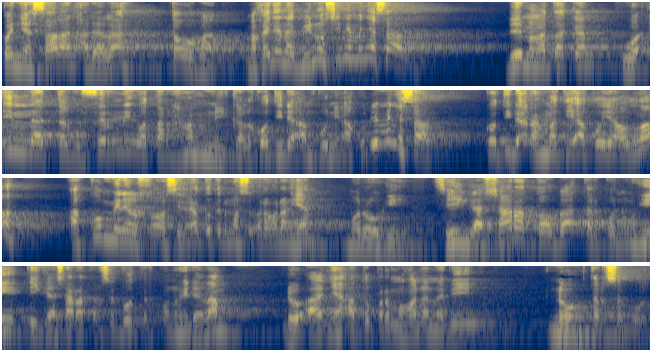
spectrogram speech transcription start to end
Penyesalan adalah taubat. Makanya Nabi Nuh sini menyesal. Dia mengatakan wa illa taghfirli wa tarhamni. Kalau kau tidak ampuni aku, dia menyesal. Kau tidak rahmati aku ya Allah, aku minal khasirin. Aku termasuk orang-orang yang merugi. Sehingga syarat tobat terpenuhi, tiga syarat tersebut terpenuhi dalam doanya atau permohonan Nabi Nuh tersebut.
